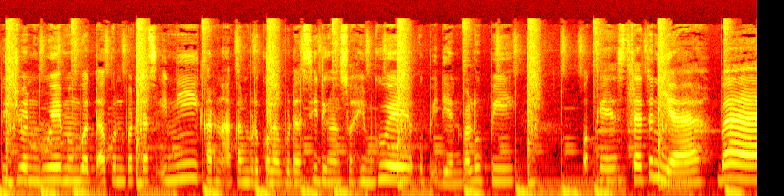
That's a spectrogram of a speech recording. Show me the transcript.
Tujuan gue membuat akun podcast ini karena akan berkolaborasi dengan sohib gue, Upi Dian Palupi. Oke, stay tune ya, bye.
